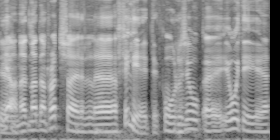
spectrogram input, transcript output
jaa, nad, nad on Rothschild äh, affiliate'id, kuulus ju äh,, juudi äh,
